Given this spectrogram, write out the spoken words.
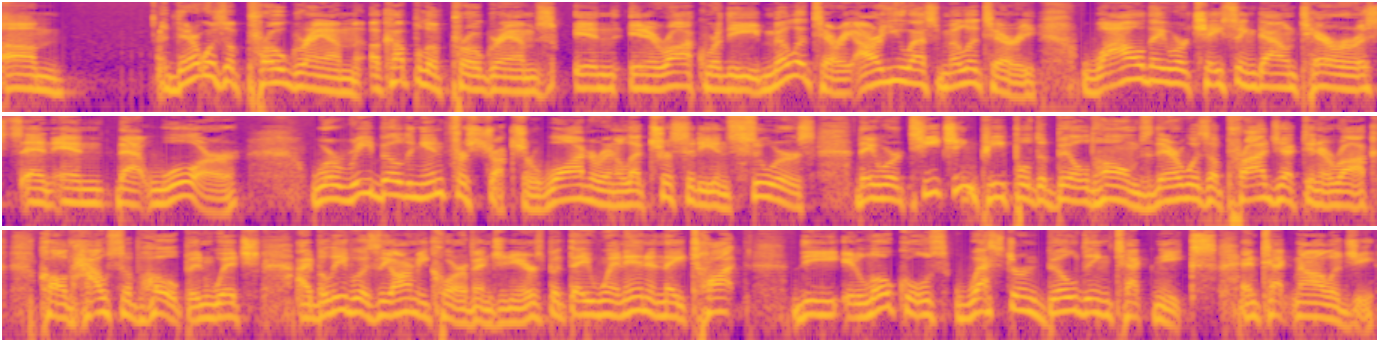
Um, there was a program, a couple of programs in, in Iraq where the military, our U.S. military, while they were chasing down terrorists and, and that war, were rebuilding infrastructure, water and electricity and sewers. They were teaching people to build homes. There was a project in Iraq called House of Hope in which I believe it was the Army Corps of Engineers, but they went in and they taught the locals Western building techniques and technology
